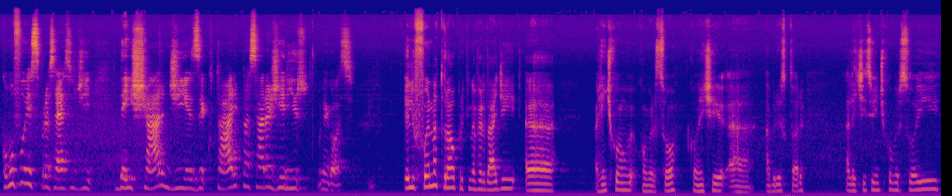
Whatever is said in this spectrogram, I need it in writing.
Como foi esse processo de deixar de executar e passar a gerir o negócio? Ele foi natural, porque na verdade eh, a gente con- conversou, quando a gente eh, abriu o escritório, a Letícia a gente conversou e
